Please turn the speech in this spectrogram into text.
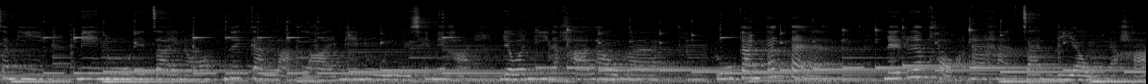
จะมีเมนูในใจเนาะด้วยกันหลากหลายเมนูเลยใช่ไหมคะ เดี๋ยววันนี้นะคะเรามารู้กันตั้งแต่ในเรื่องของอาหารจานเดียวนะคะ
